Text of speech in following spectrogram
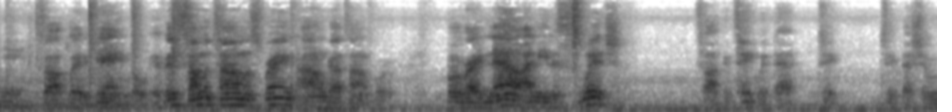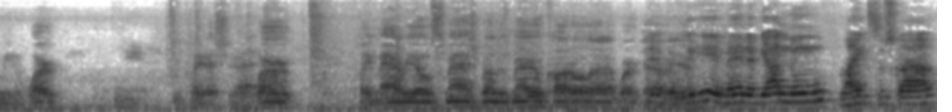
Yeah. So I play the game. But if it's summertime or spring, I don't got time for it. But right now I need a switch so I can take with that take take that shit with me to work. Yeah. You play that shit at work. Play Mario, Smash Brothers, Mario Kart, all that at work. Yeah, but we here, man. If y'all new, like, subscribe,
